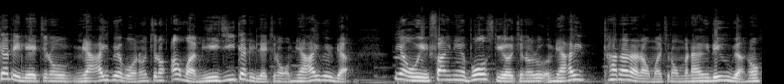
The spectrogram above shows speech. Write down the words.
တက်တွေလည်းကျွန်တော်အများကြီးပဲပေါ့နော်ကျွန်တော်အောက်မှာမြေကြီးတက်တွေလည်းကျွန်တော်အများကြီးပဲဗျဟေးအောင်ဝေး final boss တွေရောကျွန်တော်တို့အများကြီးထားထားတာတော့မှကျွန်တော်မနိုင်သေးဘူးဗျာနော်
